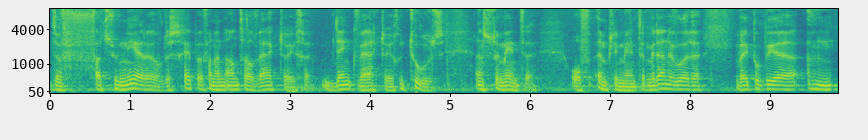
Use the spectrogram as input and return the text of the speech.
de fatsoeneren of de scheppen van een aantal werktuigen. Denkwerktuigen, tools, instrumenten of implementen. Met andere woorden, wij proberen een,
